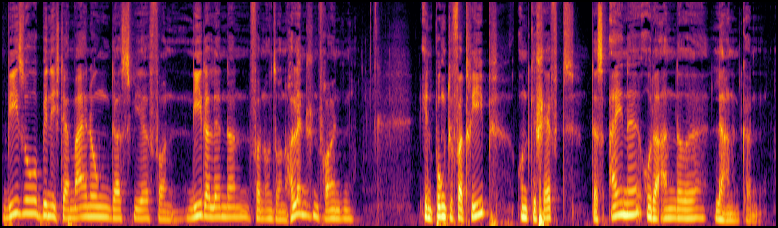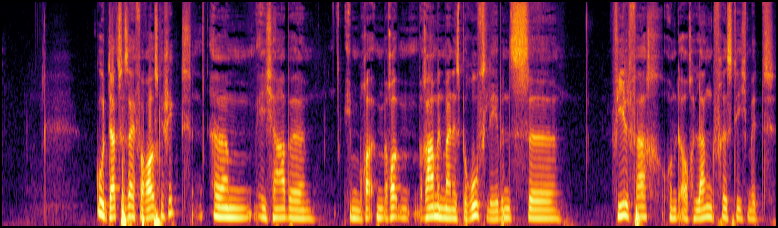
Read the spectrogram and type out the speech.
Wieso bin ich der Meinung, dass wir von Niederländern, von unseren holländischen Freunden in puncto Vertrieb und Geschäft das eine oder andere lernen können? Gut, dazu sei vorausgeschickt, ähm, ich habe im, Rahmen meines Berufslebens äh, vielfach und auch langfristig mit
